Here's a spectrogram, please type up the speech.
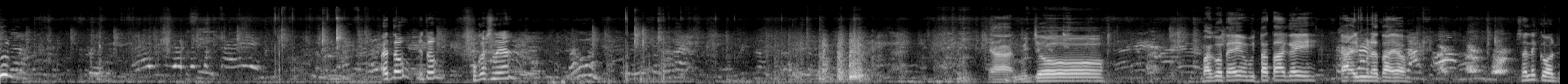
Yun. Ito, ito. Hugas na yan. Yan, medyo bago tayo magtatagay, kain muna tayo. Sa likod.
